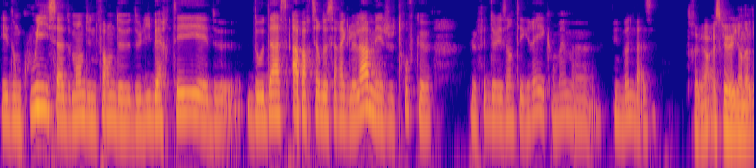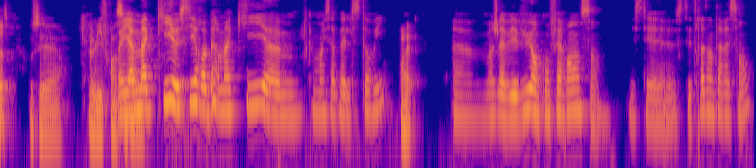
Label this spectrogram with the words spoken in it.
Et donc oui, ça demande une forme de, de liberté et de d'audace à partir de ces règles-là, mais je trouve que le fait de les intégrer est quand même euh, une bonne base. Très bien. Est-ce qu'il y en a d'autres? Ou c'est le livre français bah, Il y a Mackie aussi, Robert Mackie. comment il s'appelle? Story. Ouais. moi, je l'avais vu en conférence. C'était c'était très intéressant.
